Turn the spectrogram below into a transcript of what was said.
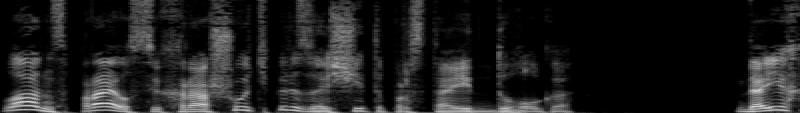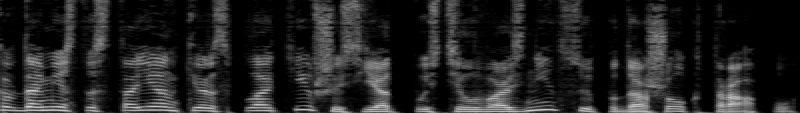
Ладно, справился хорошо, теперь защита простоит долго. Доехав до места стоянки расплатившись, я отпустил возницу и подошел к трапу.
